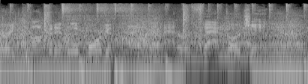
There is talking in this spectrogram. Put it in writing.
Very confident Liv Morgan. Matter of fact, our champ.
